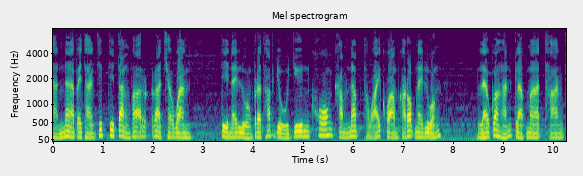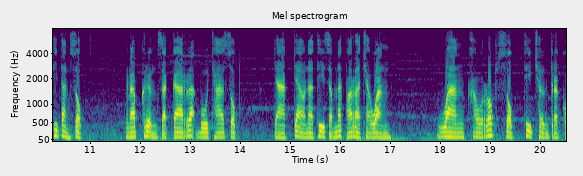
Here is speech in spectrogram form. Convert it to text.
หันหน้าไปทางทิศที่ตั้งพระราชวัง ที่ในหลวงประทับอยู่ยืนโค้งคำนับถวายความเคารพในหลวง แล้วก็หันกลับมาทางที่ตั้งศพ รับเครื่องสักการะบูชาศพ จากเจ้าหน้าที่สำนักพระราชวัง วางเคารพศพที่เชิงตะก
